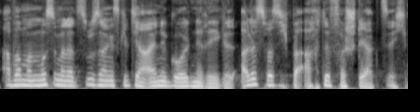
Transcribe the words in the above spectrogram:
aber man muss immer dazu sagen, es gibt ja eine goldene Regel. Alles, was ich beachte, verstärkt sich.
